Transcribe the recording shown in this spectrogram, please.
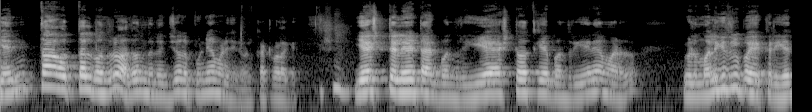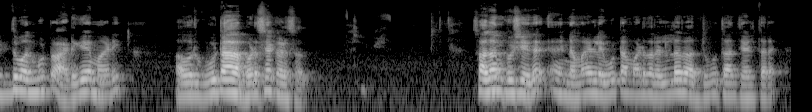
ಎಂಥ ಹೊತ್ತಲ್ಲಿ ಬಂದ್ರು ಅದೊಂದು ನಿಜವಾದ ಪುಣ್ಯ ಮಾಡಿದ್ದೀನಿ ಇವಳು ಕಟ್ಕೊಳಕ್ಕೆ. ಎಷ್ಟು ಲೇಟಾಗಿ ಬಂದ್ರು, ಎಷ್ಟೊತ್ತಿಗೆ ಬಂದ್ರು, ಏನೇ ಮಾಡಿದ್ರು, ಇವಳು ಮಲಗಿದ್ರು ಬೈಕರಿ ಎದ್ದು ಬಂದ್ಬಿಟ್ಟು ಅಡುಗೆ ಮಾಡಿ ಅವ್ರಿಗೆ ಊಟ ಬಡಿಸೇ ಕಳಿಸೋದು. ಸೊ ಅದೊಂದು ಖುಷಿ ಇದೆ. ನಮ್ಮ ಮನೇಲಿ ಊಟ ಮಾಡಿದ್ರೆ ಎಲ್ಲರೂ ಅದ್ಭುತ ಅಂತ ಹೇಳ್ತಾರೆ.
